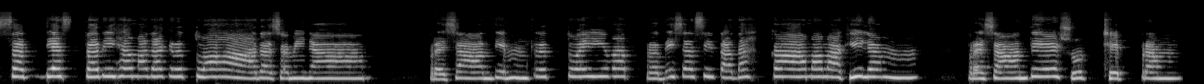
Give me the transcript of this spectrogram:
सद्यस्तदिह मदकृत्वा दशमिना പ്രശാന്തിം കൃത്വൈവ പ്രതിശസി തതഃ കാമമഖിലം പ്രശാന്തേഷു ക്ഷിപ്രം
